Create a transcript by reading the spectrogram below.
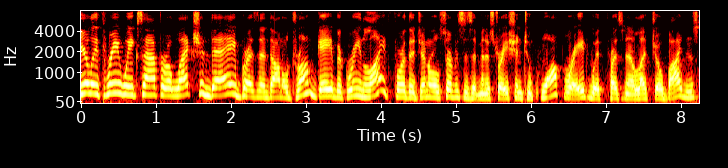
Nearly three weeks after Election Day, President Donald Trump gave the green light for the General Services Administration to cooperate with President elect Joe Biden's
